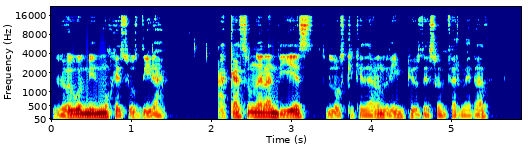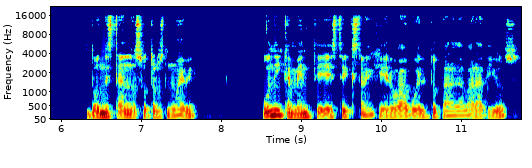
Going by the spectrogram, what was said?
Luego el mismo Jesús dirá, ¿acaso no eran diez los que quedaron limpios de su enfermedad? ¿Dónde están los otros nueve? ¿Únicamente este extranjero ha vuelto para alabar a Dios?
